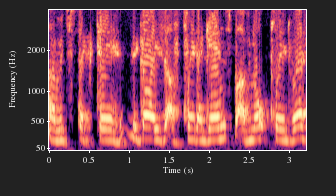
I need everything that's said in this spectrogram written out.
I would stick to the guys that I've played against but I've not played with.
